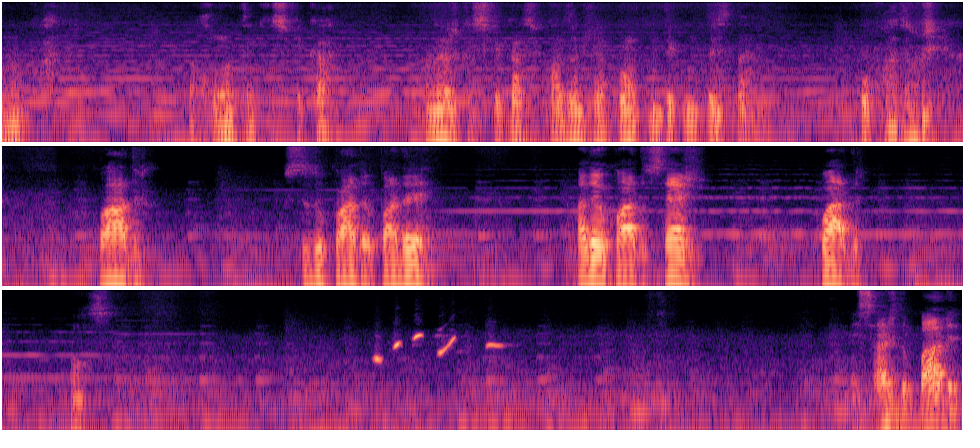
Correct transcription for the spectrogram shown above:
Não, quadro. A coluna tem que classificar. Quando eu classificar, se o quadro não estiver pronto, não tem como testar. O quadro não chega. Quadro. Preciso do quadro, padre. Cadê o quadro, Sérgio? Quadro. Nossa. Mensagem do padre?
